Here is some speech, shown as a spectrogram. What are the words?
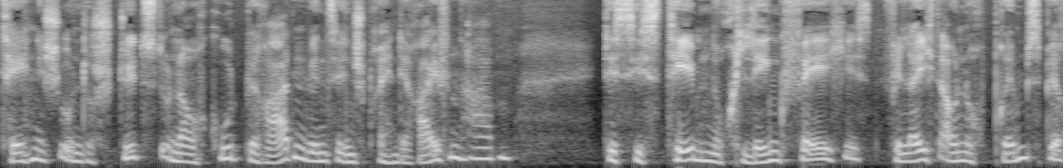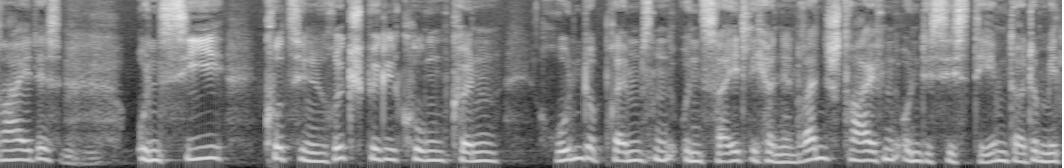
technisch unterstützt und auch gut beraten, wenn Sie entsprechende Reifen haben, das System noch lenkfähig ist, vielleicht auch noch bremsbereit ist mhm. und Sie kurz in den Rückspiegel gucken können, runterbremsen und seitlich an den Randstreifen und das System da damit,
